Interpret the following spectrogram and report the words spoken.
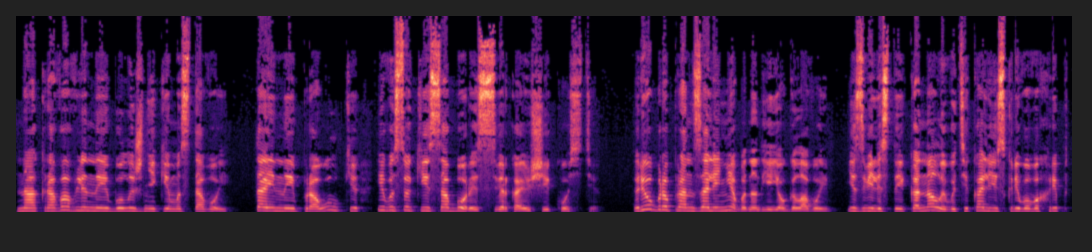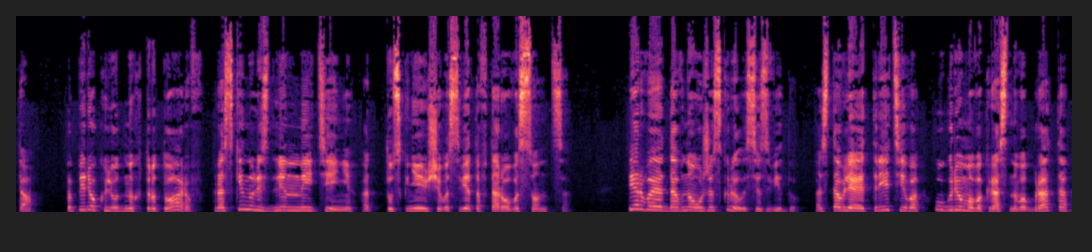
на окровавленные булыжники мостовой, тайные проулки и высокие соборы из сверкающей кости. Ребра пронзали небо над ее головой, извилистые каналы вытекали из кривого хребта. Поперек людных тротуаров раскинулись длинные тени от тускнеющего света второго солнца. Первая давно уже скрылась из виду, оставляя третьего, угрюмого красного брата,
